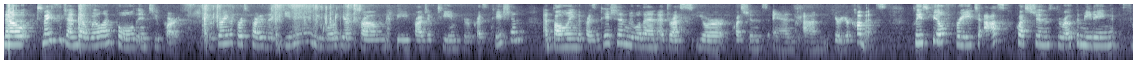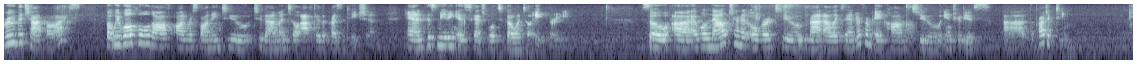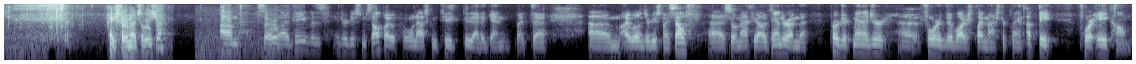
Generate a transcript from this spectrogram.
Now, tonight's agenda will unfold in two parts. So during the first part of the evening, we will hear from the project team through a presentation. And following the presentation, we will then address your questions and um, hear your comments. Please feel free to ask questions throughout the meeting through the chat box but we will hold off on responding to, to them until after the presentation. And this meeting is scheduled to go until 8.30. So uh, I will now turn it over to Matt Alexander from AECOM to introduce uh, the project team. Thanks very much, Alicia. Um, so uh, Dave has introduced himself. I, I, won't ask him to do that again, but uh, um, I will introduce myself. Uh, so Matthew Alexander, I'm the project manager uh, for the water supply master plan update for AECOM.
